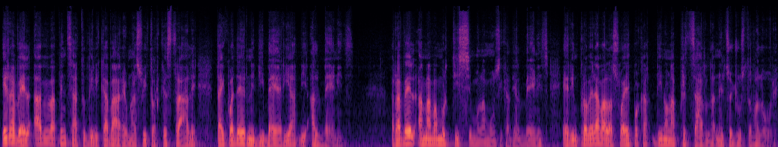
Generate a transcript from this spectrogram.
E Ravel aveva pensato di ricavare una suite orchestrale dai quaderni di Iberia di Albeniz. Ravel amava moltissimo la musica di Albeniz e rimproverava la sua epoca di non apprezzarla nel suo giusto valore.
